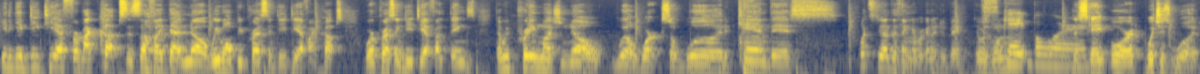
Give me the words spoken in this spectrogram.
need, to get DTF for my cups and stuff like that. No, we won't be pressing DTF on cups. We're pressing DTF on things that we pretty much know will work. So wood, canvas, what's the other thing that we're gonna do, babe? There was one Skateboard. the skateboard, which is wood.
